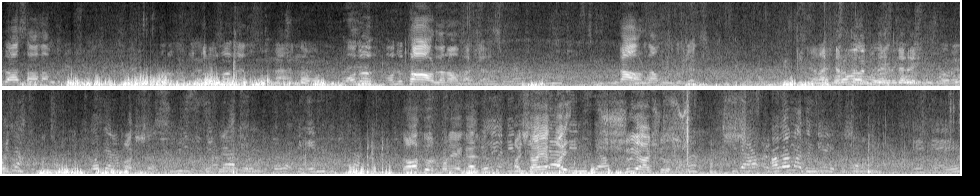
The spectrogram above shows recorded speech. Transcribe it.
O daha sağlam duruyor şu an. Onu tutturamadan. Ha. Onu, onu ta oradan almak lazım. Ta oradan vurduracaksın. yanaştıramadın mı defteri? Hocam, hocam. Aşağısı. Bir elinizi tutar. Daha dur oraya geldik. Aşağıya ay, şu ya şu. Bir daha alamadım bir Evet.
